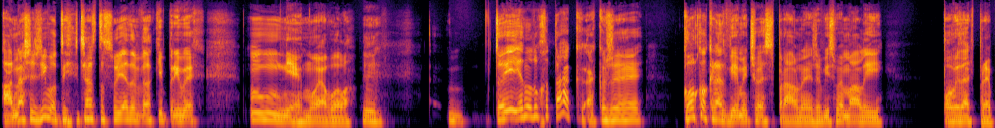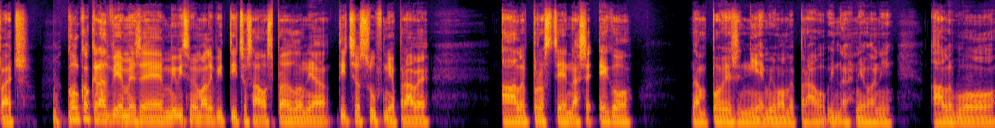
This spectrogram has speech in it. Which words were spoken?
A naše životy často sú jeden veľký príbeh, mm, nie, moja vôľa. Mm. To je jednoducho tak, akože Koľkokrát vieme, čo je správne, že by sme mali povedať prepač. Koľkokrát vieme, že my by sme mali byť tí, čo sa ospravedlnia, tí, čo sú v neprave, ale proste naše ego nám povie, že nie, my máme právo byť nahnevaní, alebo,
